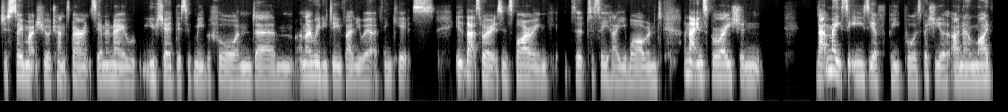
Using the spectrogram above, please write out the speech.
just so much for your transparency. And I know you've shared this with me before, and um, and I really do value it. I think it's it, that's where it's inspiring to to see how you are, and and that inspiration that makes it easier for people, especially uh, I know my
